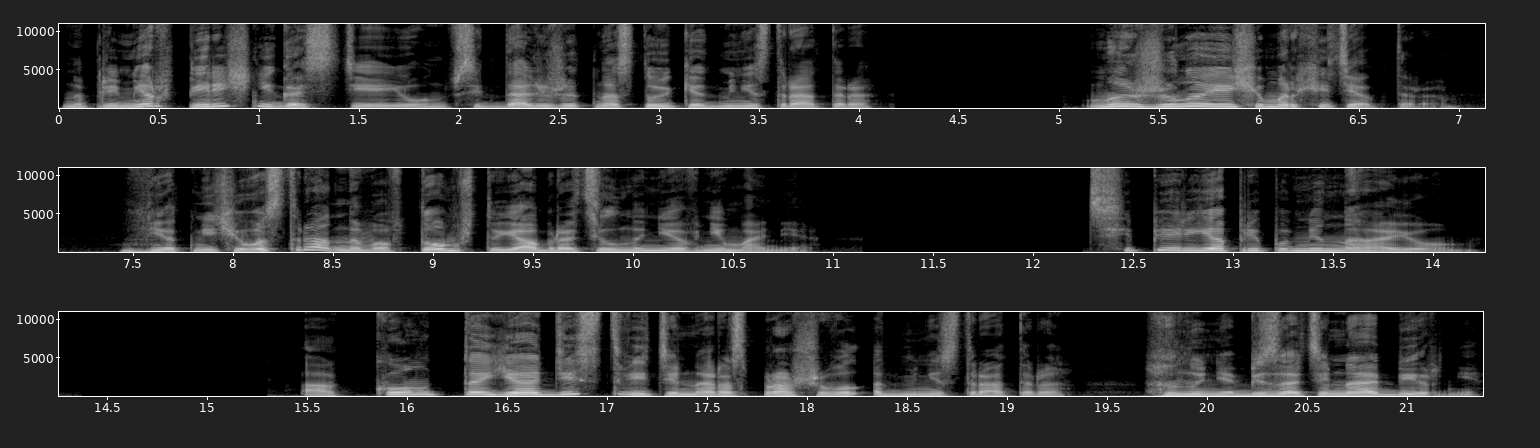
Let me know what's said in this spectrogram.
Например, в перечне гостей он всегда лежит на стойке администратора. Мы с женой ищем архитектора. Нет ничего странного в том, что я обратил на нее внимание. Теперь я припоминаю. О ком-то я действительно расспрашивал администратора, но не обязательно о Бирне.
